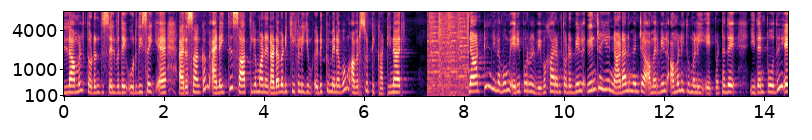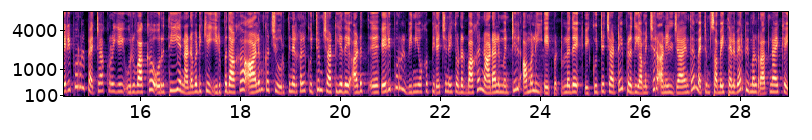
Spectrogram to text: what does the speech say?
இல்லாமல் தொடர்ந்து செல்வதை உறுதி செய்ய அரசாங்கம் அனைத்து சாத்தியமான நடவடிக்கைகளையும் எடுக்கும் எனவும் அவர் சுட்டிக்காட்டினார். நாட்டில் நிலவும் எரிபொருள் விவகாரம் தொடர்பில் இன்றைய நாடாளுமன்ற அமர்வில் அமளி துமளி ஏற்பட்டது. இதன்போது எரிபொருள் பற்றாக்குறையை உருவாக்க ஒரு தீய நடவடிக்கை இருப்பதாக ஆளும் கட்சி உறுப்பினர்கள் குற்றம் சாட்டியதை அடுத்து எரிபொருள் விநியோக பிரச்சினை தொடர்பாக நாடாளுமன்றில் அமளி ஏற்பட்டுள்ளது. இக்குற்றச்சாட்டை பிரதி அமைச்சர் அனில் ஜாயந்த மற்றும் சபைத் தலைவர் பிமல் ரத்நாயக்க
